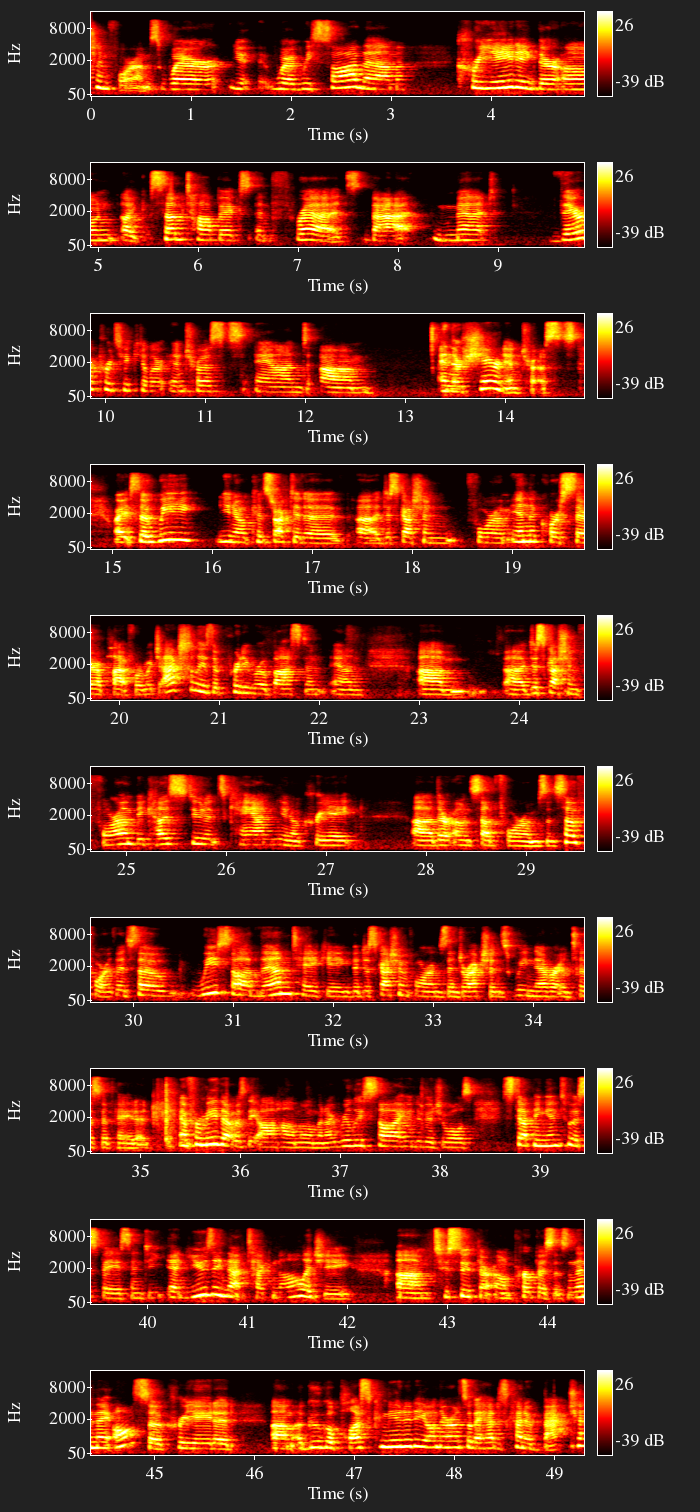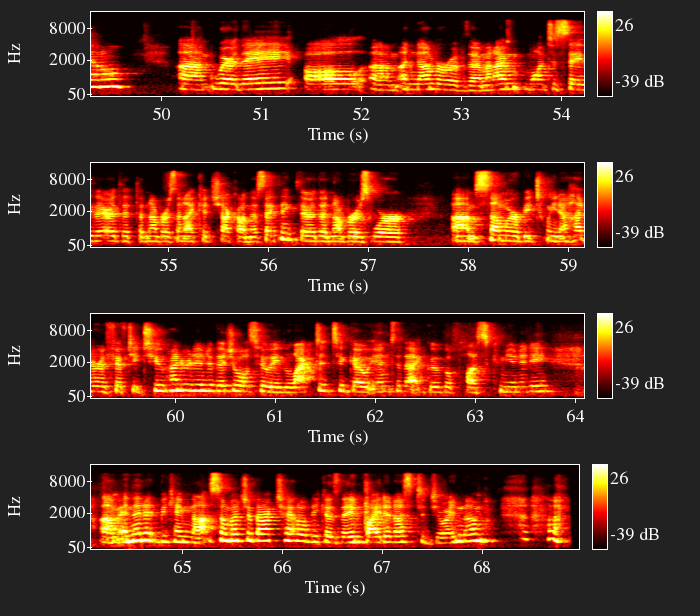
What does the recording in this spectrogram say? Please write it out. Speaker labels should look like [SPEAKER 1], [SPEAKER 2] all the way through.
[SPEAKER 1] discussion forums where you, where we saw them creating their own like subtopics and threads that met their particular interests and um, and their shared interests, right? So we, you know, constructed a, a, discussion forum in the Coursera platform, which actually is a pretty robust and, and um, uh, discussion forum because students can, you know, create uh, their own sub forums and so forth. And so we saw them taking the discussion forums in directions we never anticipated. And for me, that was the aha moment. I really saw individuals stepping into a space and, and using that technology um, to suit their own purposes. And then they also created um, a Google Plus community on their own. So they had this kind of back channel um, where they all, um, a number of them, and I want to say there that the numbers, and I could check on this, I think there the numbers were um, somewhere between 150, 200 individuals who elected to go into that Google Plus community. Um, and then it became not so much a back channel because they invited us to join them.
